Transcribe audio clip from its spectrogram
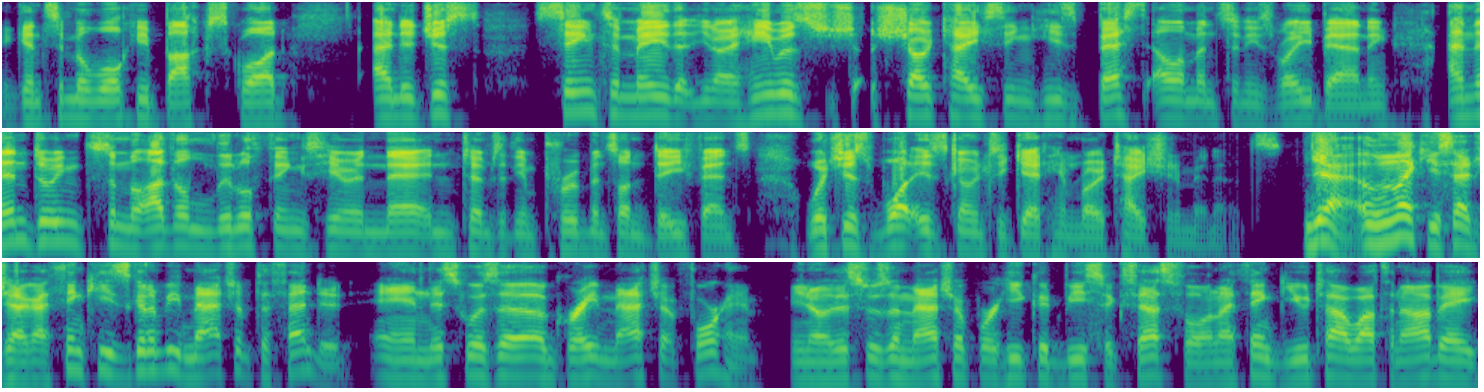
against the Milwaukee Bucks squad. And it just seemed to me that you know he was sh- showcasing his best elements in his rebounding and then doing some other little things here and there in terms of the improvements on defense which is what is going to get him rotation minutes. Yeah and like you said jack i think he's going to be matchup defended and this was a great matchup for him. You know this was a matchup where he could be successful and i think yuta watanabe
